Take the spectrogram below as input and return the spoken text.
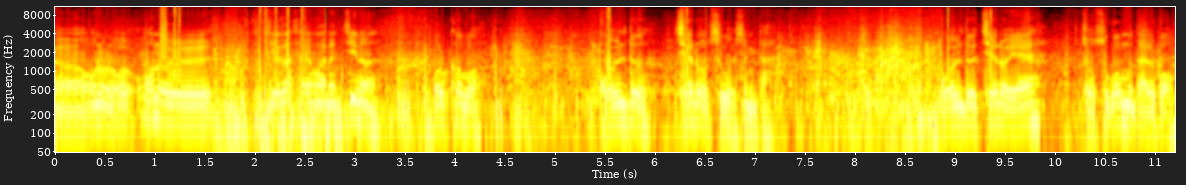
어, 오늘, 오- 오늘 제가 사용하는 찌는 올커버 골드 제로 쓰고 있습니다. 골드 제로에 조수고무 달고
